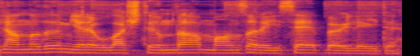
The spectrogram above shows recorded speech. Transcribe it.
Planladığım yere ulaştığımda manzara ise böyleydi.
